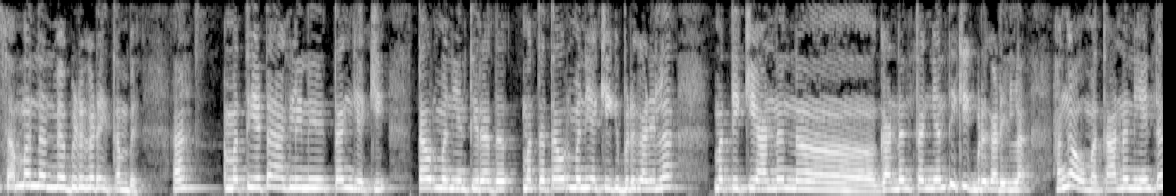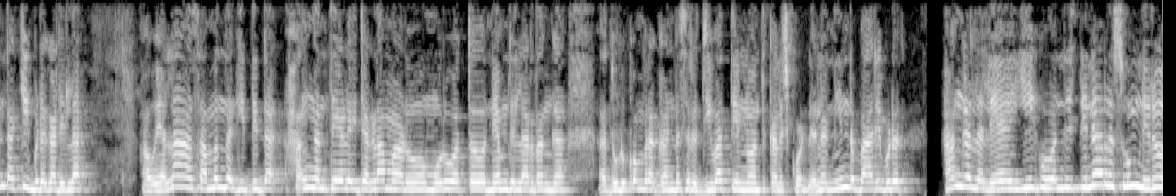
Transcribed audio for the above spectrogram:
ಸಂಬಂಧ ಅಂದ್ಮೇಲೆ ಬಿಡುಗಡೆ ಐತಂಬೆ, ಆ? ಮತ್ತೆ ಏಟ ಆಗ್ಲಿ ನೀ ತಂಗಿ ಅಕ್ಕಿ? ತವ್ರ ಮನಿ ಅಂತಿರೋದು. ಮತ್ತೆ ತವ್ರ ಮನಿ ಅಕ್ಕಿಗೆ ಬಿಡುಗಡೆ ಇಲ್ಲ ಮತ್ತೆ ಈಕಿ ಅಣ್ಣನ ಗಂಡನ ತಂಗಿ ಅಂತ ಈಕಿಗೆ ಬಿಡುಗಡೆ ಇಲ್ಲ ಹಂಗ ಅವು ಮತ್ತೆ ಅಣ್ಣನ ಅಂತ ಆಕಿಗೆ ಬಿಡುಗಡೆ ಇಲ್ಲ ಅವೆಲ್ಲ ಸಂಬಂಧ ಇದ್ದಿದ್ದ. ಹಂಗಂತೇಳಿ ಜಗಳ ಮಾಡು ಮೂರು ಹೊತ್ತು ನೆಮ್ಮದಿಲ್ಲಾರ್ದಂಗ ದುಡ್ಕೊಂಬ್ರ ಗಂಡಸರ ಜೀವ ತಿನ್ನು ಅಂತ ಕಲಿಸ್ಕೊಂಡೆ ನಿಂದ ಬಾರಿ ಬಿಡು. ಹಂಗಲ್ಲಲೇ, ಈಗ ಒಂದಿಷ್ಟು ದಿನ ಸುಮ್ಮನಿರು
